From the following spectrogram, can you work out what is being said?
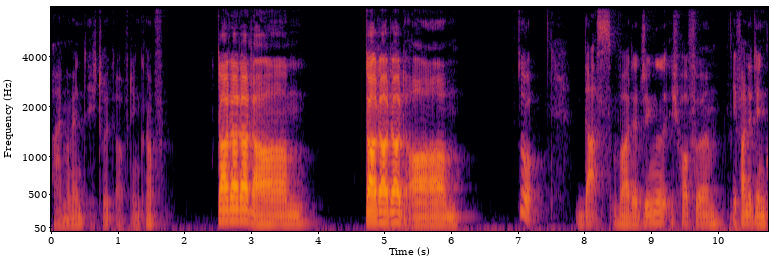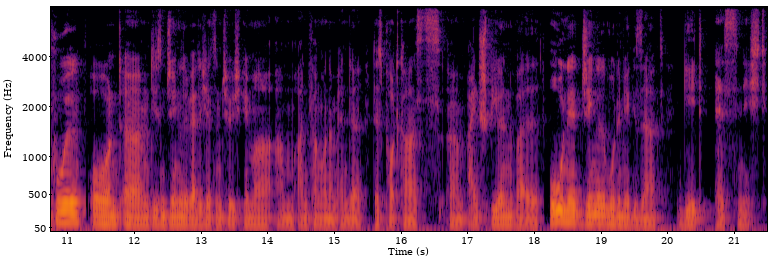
Ein Moment, ich drücke auf den Knopf. Da da da da. Da da da da. So, das war der Jingle. Ich hoffe, ihr fandet den cool. Und ähm, diesen Jingle werde ich jetzt natürlich immer am Anfang und am Ende des Podcasts ähm, einspielen, weil ohne Jingle wurde mir gesagt, geht es nicht.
